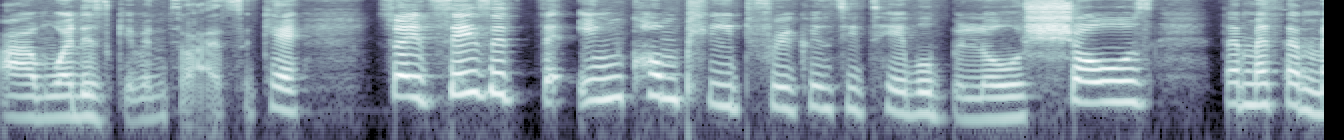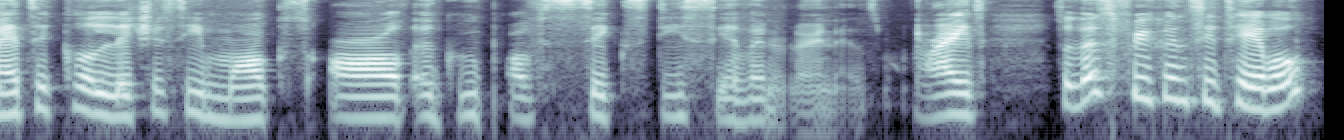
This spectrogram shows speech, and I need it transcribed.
um, what is given to us, okay? So it says that the incomplete frequency table below shows the mathematical literacy marks of a group of 67 learners, right? So this frequency table,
